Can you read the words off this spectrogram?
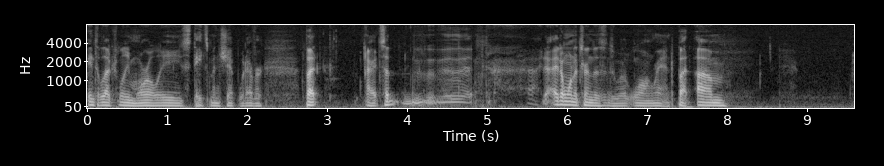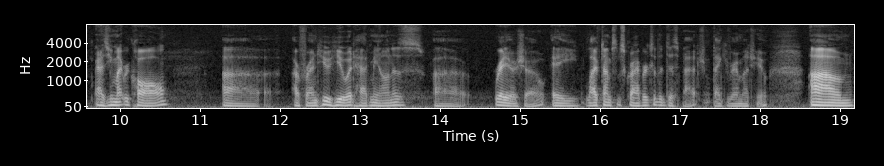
intellectually, morally, statesmanship, whatever. But all right, so I- don't want to turn this into a long rant, but um, as you might recall, uh, our friend Hugh Hewitt had me on his uh, radio show, a lifetime subscriber to the Dispatch. Thank you very much, Hugh. Um,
